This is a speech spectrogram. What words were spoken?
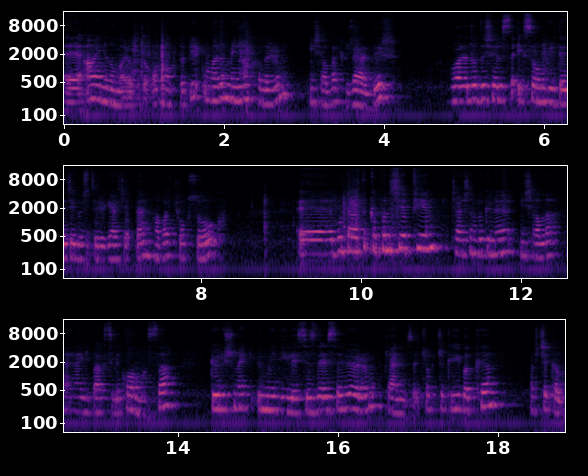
Ee, aynı numara bu da 10.1. Umarım memnun kalırım. İnşallah güzeldir. Bu arada dışarısı eksi 11 derece gösteriyor gerçekten. Hava çok soğuk. Ee, burada artık kapanışı yapayım. Çarşamba günü inşallah herhangi bir aksilik olmazsa görüşmek ümidiyle sizleri seviyorum. Kendinize çok çok iyi bakın. Hoşçakalın.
